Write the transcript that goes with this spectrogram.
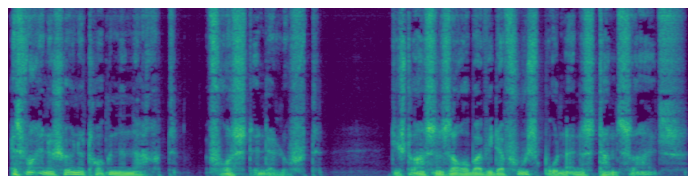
Es war eine schöne trockene Nacht, Frost in der Luft, die Straßen sauber wie der Fußboden eines Tanzsaals.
